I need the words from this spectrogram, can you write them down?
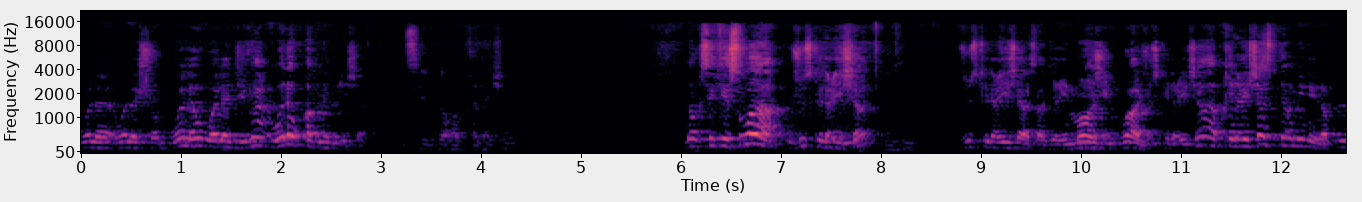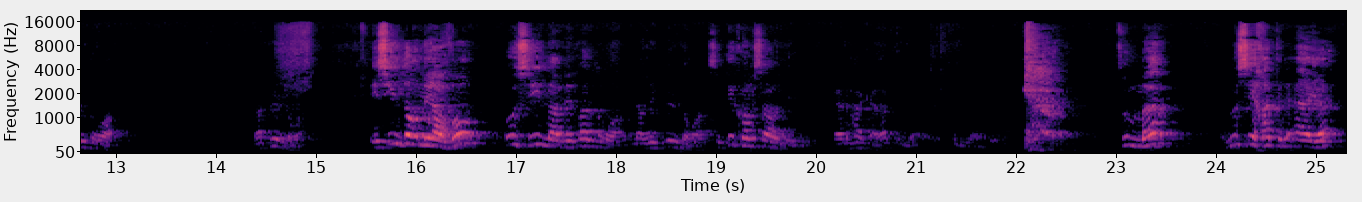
ولا ولا الشرب ولو ولا الجماع ولو قبل العشاء Donc c'était soit jusqu'à l'Aïcha, jusqu'à l'Aïcha, c'est-à-dire il mange, il boit jusqu'à l'Aïcha, après l'Aïcha c'est terminé, il n'a plus le droit. Il n'a plus le droit. Et s'il dormait avant, aussi il n'avait pas le droit, il n'avait plus le droit. C'était comme ça au début. ثم نسخت الآية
